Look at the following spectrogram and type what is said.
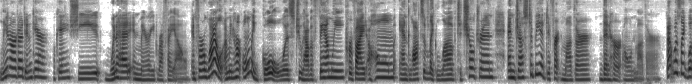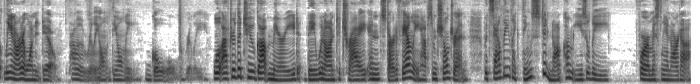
Leonarda didn't care, okay? She went ahead and married Raphael. And for a while, I mean, her only goal was to have a family, provide a home, and lots of like love to children, and just to be a different mother than her own mother. That was like what Leonarda wanted to do probably really only, the only goal, really. Well, after the two got married, they went on to try and start a family, have some children. But sadly, like things did not come easily for Miss Leonarda.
